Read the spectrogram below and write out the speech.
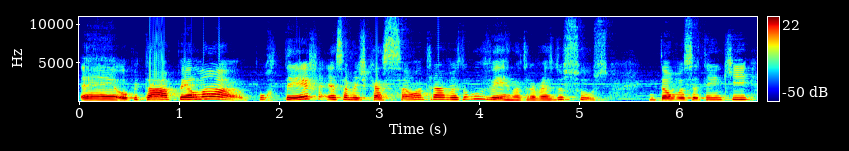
é, optar pela, por ter essa medicação através do governo, através do SUS. Então você tem que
